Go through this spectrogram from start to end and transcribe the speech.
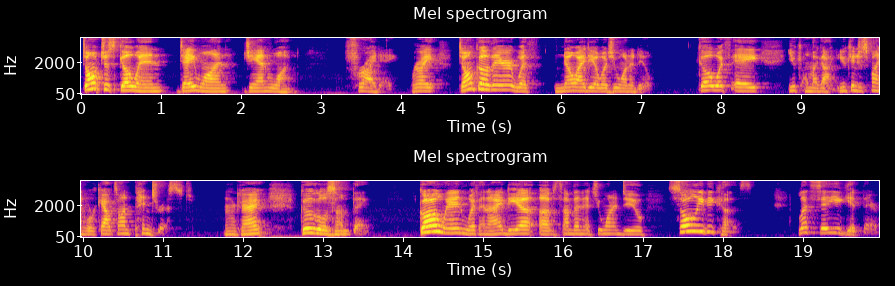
Don't just go in day one, Jan 1, Friday, right? Don't go there with no idea what you want to do. Go with a, you, oh my God, you can just find workouts on Pinterest, okay? Google something. Go in with an idea of something that you want to do solely because, let's say you get there.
